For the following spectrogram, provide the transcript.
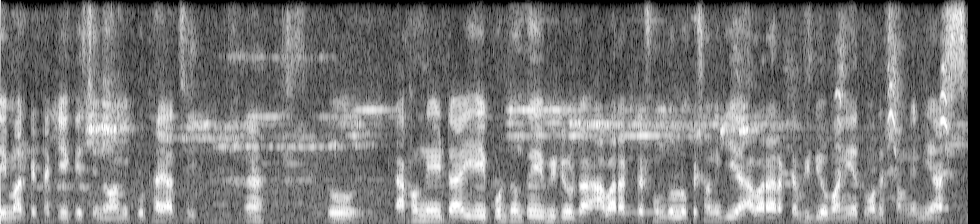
এই মার্কেটটা কে কে চেনো, আমি কোথায় আছি? হ্যাঁ? তো এখন এটাই এই পর্যন্ত এই ভিডিওটা। আবার একটা সুন্দর লোকেশনে গিয়ে আবার আর একটা ভিডিও বানিয়ে তোমাদের সামনে নিয়ে আসছি।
